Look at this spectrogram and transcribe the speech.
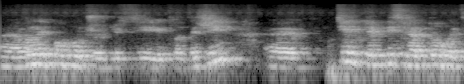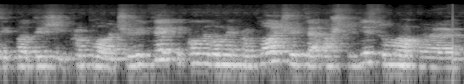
Е, Вони погоджують усі платежі. е, Тільки після того ці платежі проплачуєте, і коли вони проплачуєте, аж тоді сума е,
